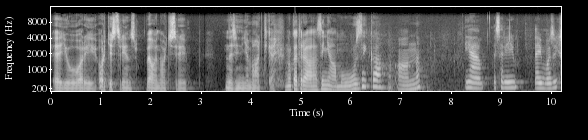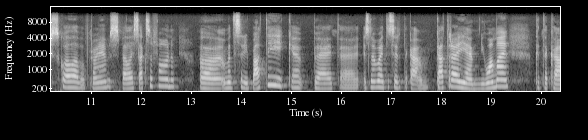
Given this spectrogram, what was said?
eju arī orķestrī un vēl vienu orķestrī. Nezinu, viņam vārdi tikai. Nu, katrā ziņā mūzika, Anna. Jā, es arī eju muzikas skolā, joprojām spēlēju saksofonu. Uh, man tas arī patīk, bet uh, es domāju, tas ir kā, katrai jomai, ka kā,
